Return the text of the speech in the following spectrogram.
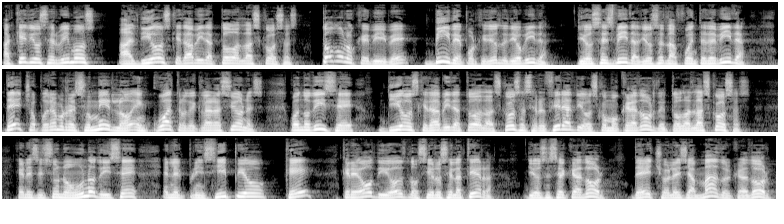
¿A qué Dios servimos? Al Dios que da vida a todas las cosas. Todo lo que vive, vive porque Dios le dio vida. Dios es vida, Dios es la fuente de vida. De hecho, podríamos resumirlo en cuatro declaraciones. Cuando dice Dios que da vida a todas las cosas, se refiere a Dios como creador de todas las cosas. Génesis 1.1 dice, en el principio, ¿qué? Creó Dios los cielos y la tierra. Dios es el creador. De hecho, Él es llamado el creador.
